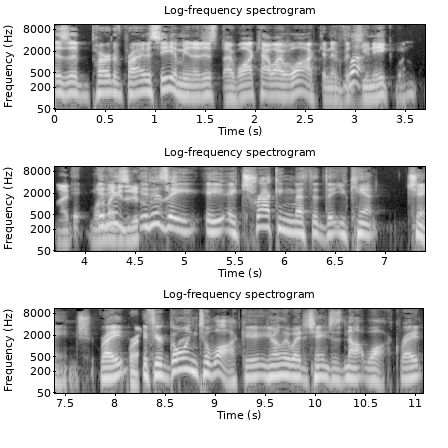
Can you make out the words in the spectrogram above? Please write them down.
as a part of privacy. I mean, I just I walk how I walk, and if it's Well, unique, well, I, what am I going to do? it is a, a, a tracking method that you can't change, right? Right. If you're going to walk, your only way to change is not walk, right?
